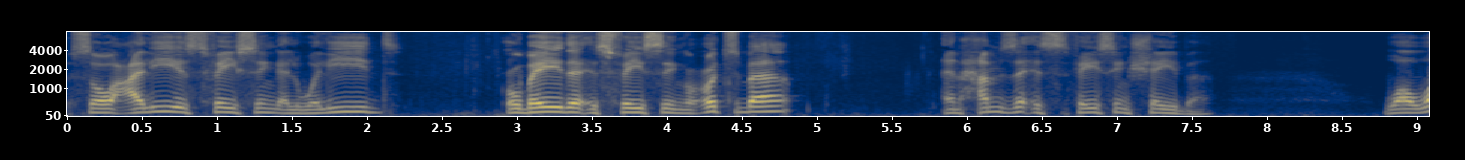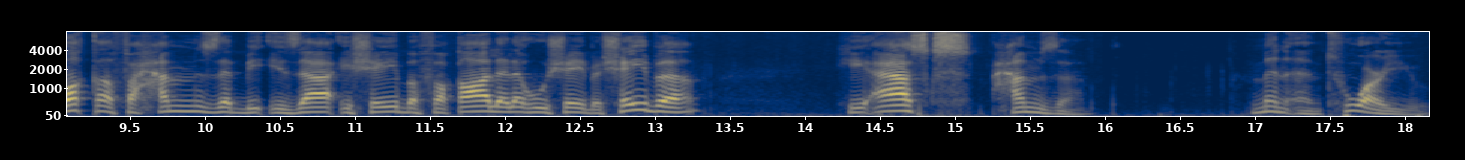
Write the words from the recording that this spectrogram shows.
So Ali is facing Al Walid, Ubaidah is facing Utbah, and Hamza is facing Shayba. ووقف حمزة بإزاء شيبة فقال له شيبة شيبة he asks Hamza من أنت? Who are you?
